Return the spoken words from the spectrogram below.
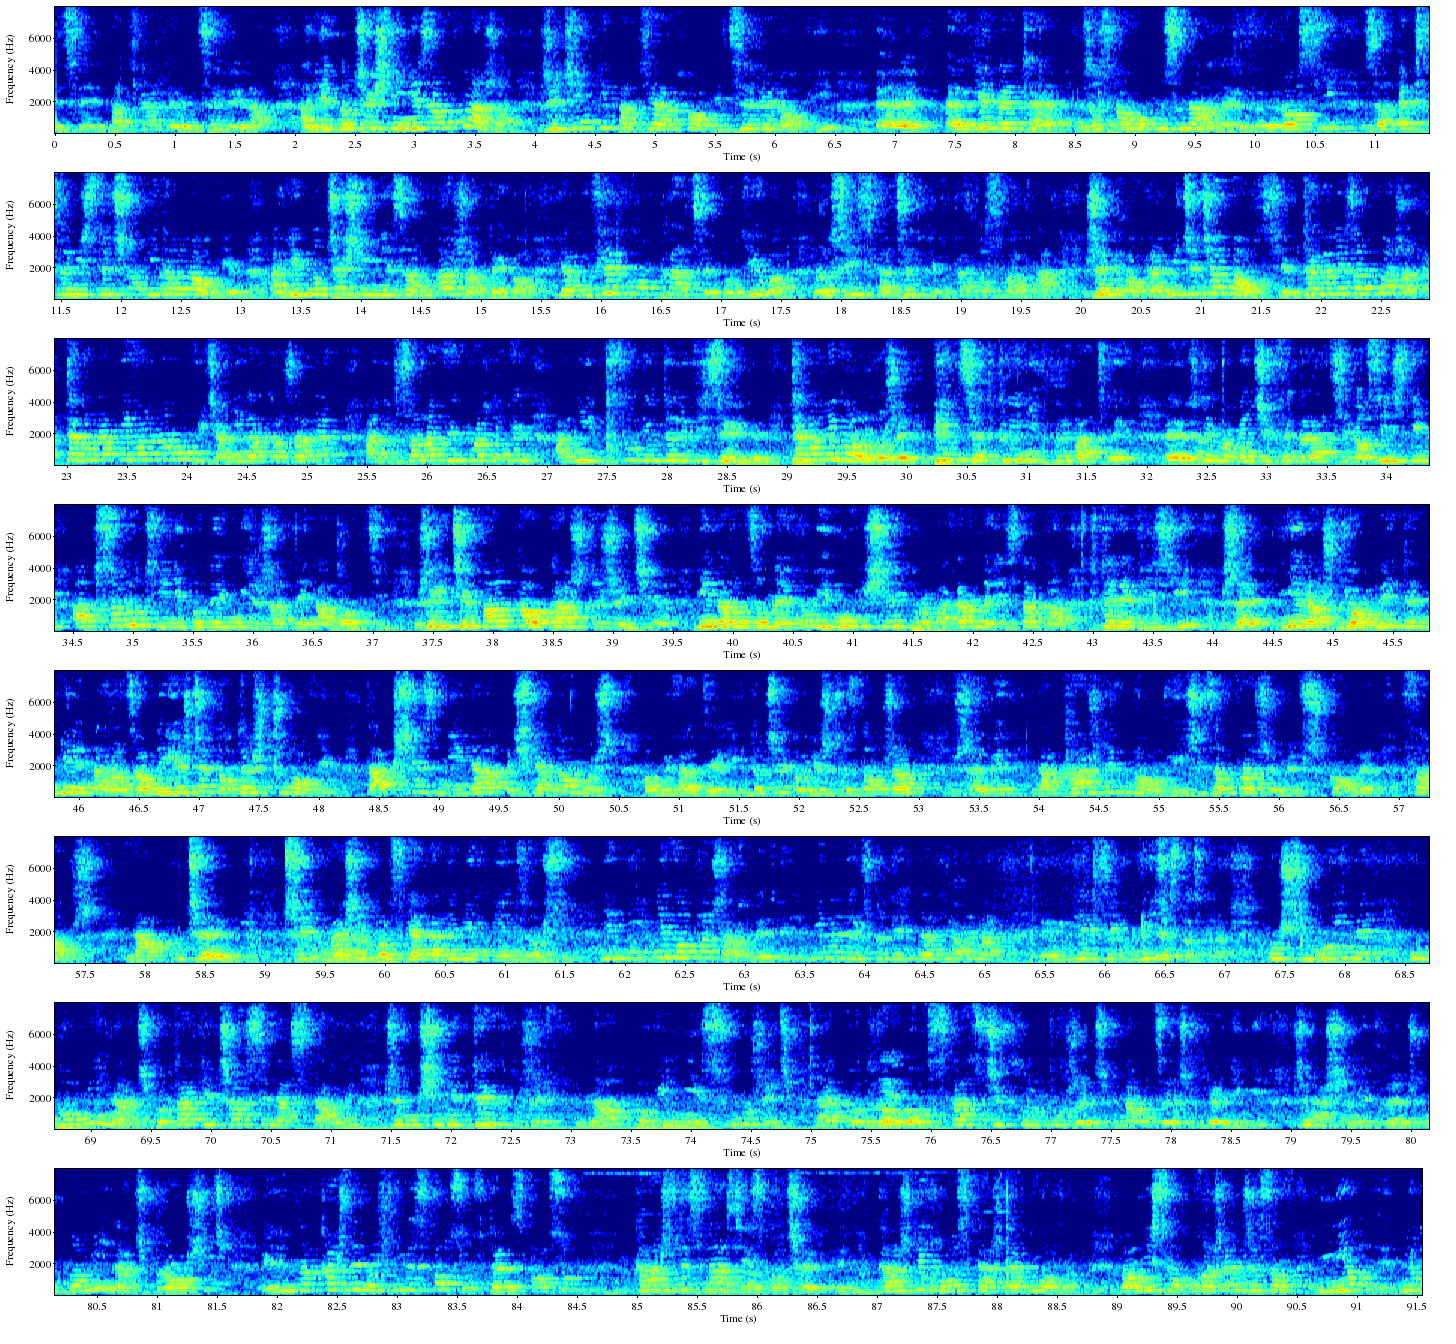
patriarchę Cyryla, a jednocześnie nie zauważa, że dzięki patriarchowi Cyrylowi e, LGBT zostało uznane w Rosji za ekstremistyczną ideologię, a jednocześnie nie zauważa tego, jak wielką pracę podjęła rosyjska cerkiew prawosławna, żeby ograniczyć aborcję. Tego nie zauważa, tego nam nie wolno mówić ani na kazaniach, ani w salach wykładowych, ani w studiu telewizyjnym. Tego nie wolno, że 500 klinik prywatnych, e, w tym momencie Federacji Rosyjskiej, absolutnie nie podejmuje żadnej aborcji. Że idzie walka o każde życie nienarodzonego i mówi się, i propaganda jest taka w telewizji, że nierozdzielny, ten nienarodzony jeszcze to też człowiek. Tak się zmienia świadomość obywateli. I do czego jeszcze zdążam? Żeby na każdym polu, jeśli zauważymy w szkole fałsz, na uczelni, czy właśnie Polskiej Akademii Umiejętności, nie, nie, niewyobrażalny. Nie będę już tutaj na ten Tak. temat y, więcej mówić. Jest to straszne. Usiłujmy upominać, bo takie czasy nastały, że musimy tych, którzy nam powinni służyć Tak. jako drogowskaz, czy w kulturze, czy w nauce, czy w religii, że musimy wręcz upominać, prosić y, na każdy możliwy sposób. W ten sposób każdy z nas jest potrzebny. Każdy głos, każda głowa. Bo oni są, uważają, że są nie, nie,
